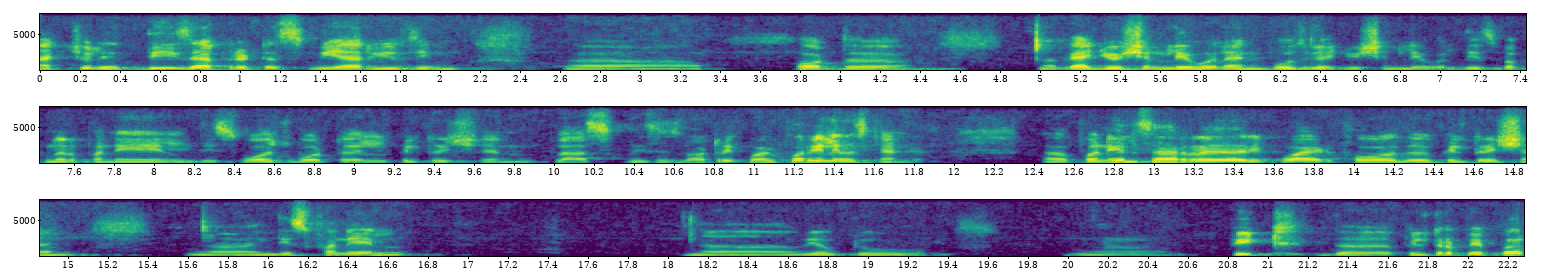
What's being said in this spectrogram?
Actually these apparatus we are using uh, for the graduation level and post graduation level. This Buchner funnel this wash bottle filtration flask this is not required for 11 standard. Uh, funnels are uh, required for the filtration. Uh, in this funnel, uh, we have to uh, fit the filter paper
